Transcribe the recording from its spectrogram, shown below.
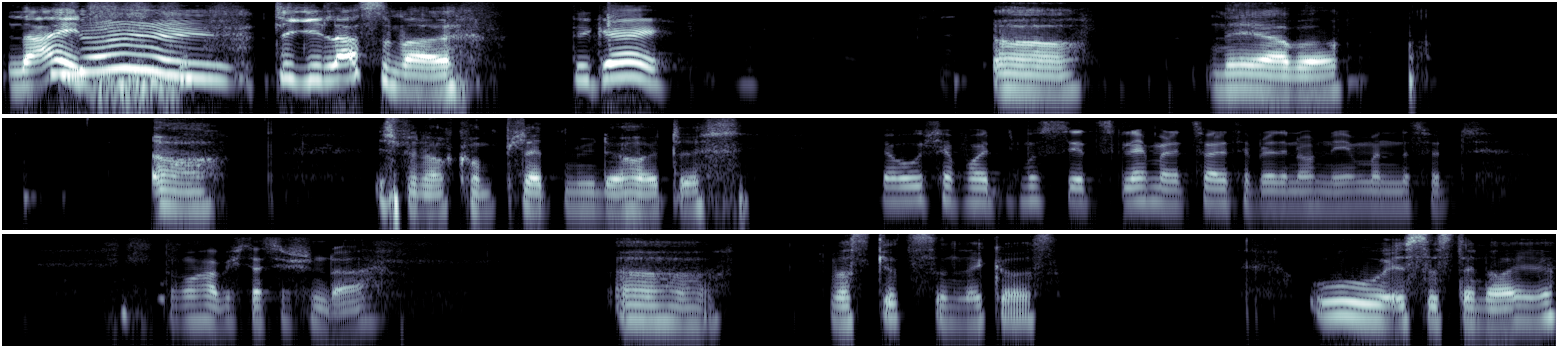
Nein! Digi, lass mal. Digga! Oh, nee, aber. Oh, ich bin auch komplett müde heute. Jo, ich habe heute, ich muss jetzt gleich meine zweite Tablette noch nehmen, Mann, das wird. Darum habe ich das hier schon da. Ah, was gibt's denn Leckeres? Uh, ist das der neue?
